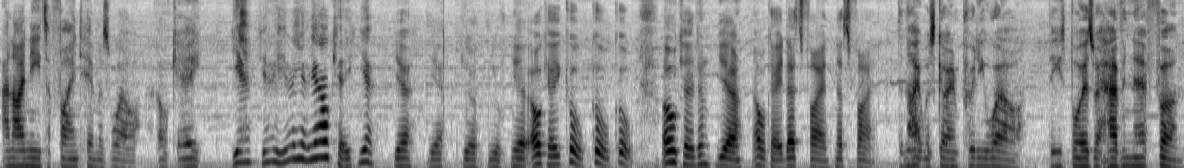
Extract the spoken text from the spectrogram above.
And I need to find him as well, okay? Yeah, yeah, yeah, yeah, yeah, okay, yeah. Yeah, yeah, yeah, yeah, yeah. Okay, cool, cool, cool. Okay then, yeah, okay, that's fine, that's fine. The night was going pretty well. These boys were having their fun.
